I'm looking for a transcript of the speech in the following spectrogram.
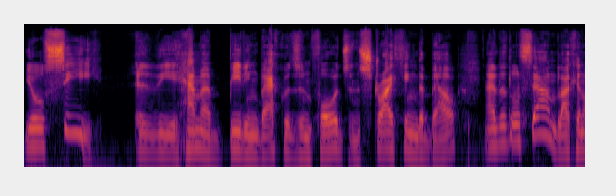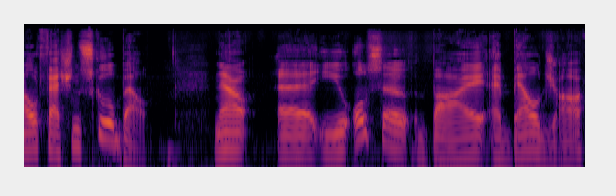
you'll see uh, the hammer beating backwards and forwards and striking the bell, and it'll sound like an old fashioned school bell. Now, uh, you also buy a bell jar,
